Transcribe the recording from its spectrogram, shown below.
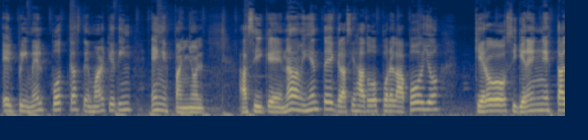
el primer podcast de marketing en español. Así que nada, mi gente, gracias a todos por el apoyo. Quiero, si quieren estar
